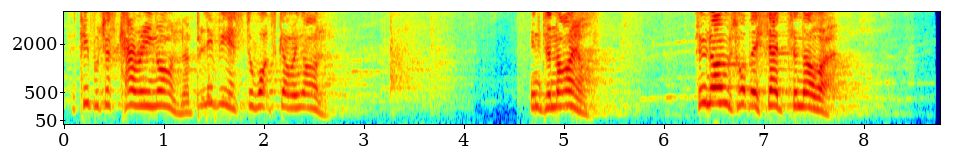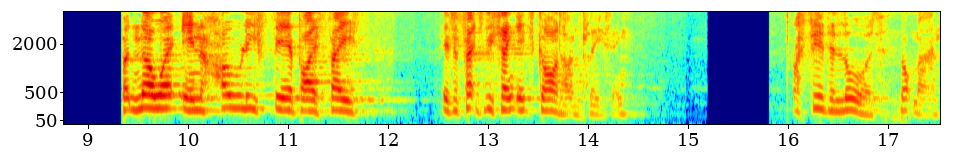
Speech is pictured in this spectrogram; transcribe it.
There's people just carrying on, oblivious to what's going on, in denial. Who knows what they said to Noah? But Noah, in holy fear by faith, is effectively saying, It's God I'm pleasing. I fear the Lord, not man.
